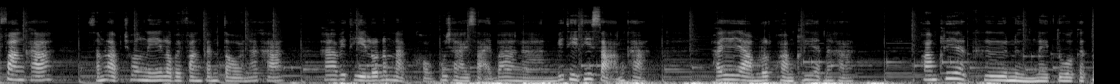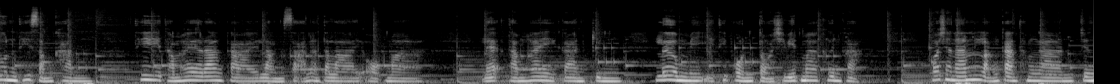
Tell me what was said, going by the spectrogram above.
ผู้ฟังคะสำหรับช่วงนี้เราไปฟังกันต่อนะคะ 5 วิธีลดน้ำหนักของผู้ชายสายบ้างาน วิธีที่ 3 ค่ะ พยายามลดความเครียดนะคะ ความเครียดคือหนึ่งในตัวกระตุ้นที่สำคัญ ที่ทำให้ร่างกายหลั่งสารอันตรายออกมา และทำให้การกินเริ่มมีอิทธิพลต่อชีวิตมากขึ้นค่ะ เพราะฉะนั้นหลังการทำงานจึง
